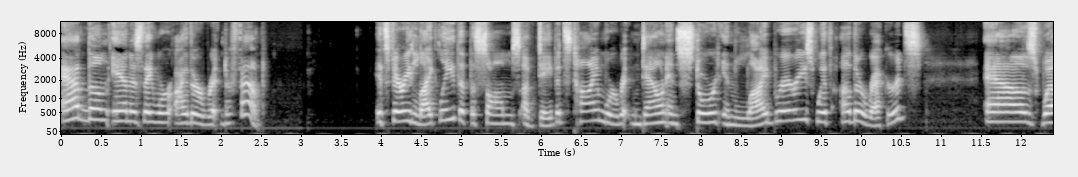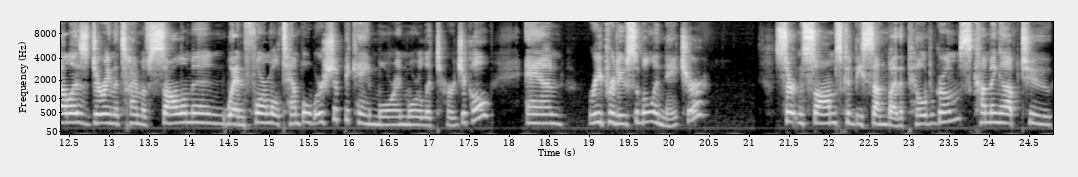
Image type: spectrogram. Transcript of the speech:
add them in as they were either written or found. It's very likely that the Psalms of David's time were written down and stored in libraries with other records, as well as during the time of Solomon when formal temple worship became more and more liturgical and reproducible in nature. Certain psalms could be sung by the pilgrims coming up to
